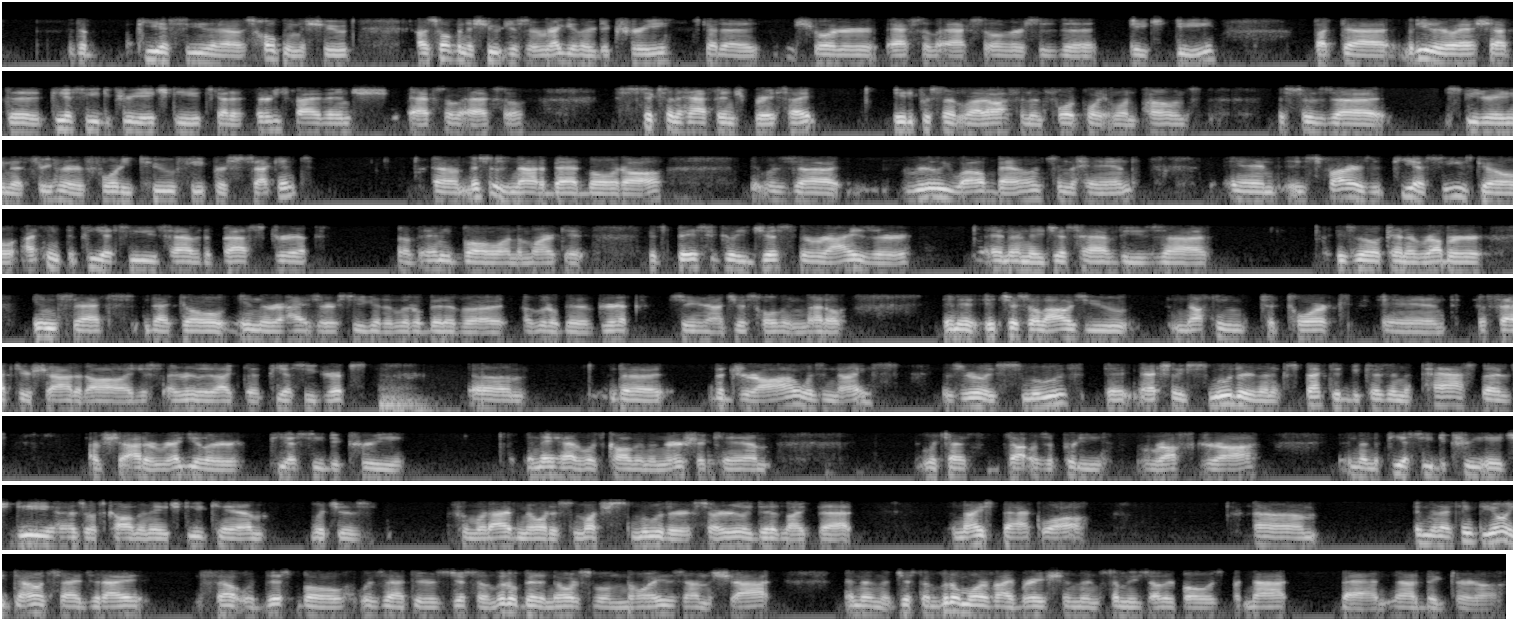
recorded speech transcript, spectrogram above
the PSE that I was hoping to shoot. I was hoping to shoot just a regular Decree. It's got a shorter axle to axle versus the HD. But uh, but either way, I shot the PSE Decree HD. It's got a 35 inch axle to axle, six and a half inch brace height, 80% let off, and then 4.1 pounds. This was uh, speed rating of 342 feet per second. Um, this was not a bad bow at all. It was uh, really well balanced in the hand. And as far as the PSEs go, I think the PSEs have the best grip of any bow on the market. It's basically just the riser, and then they just have these uh, these little kind of rubber insets that go in the riser, so you get a little bit of a, a little bit of grip, so you're not just holding metal. And it, it just allows you nothing to torque and affect your shot at all. I just I really like the PSE grips. Um, the the draw was nice. It was really smooth. It, actually smoother than expected because in the past I've I've shot a regular PSE Decree, and they have what's called an inertia cam, which I thought was a pretty rough draw. And then the PSE Decree HD has what's called an HD cam, which is from what I've noticed, much smoother. So I really did like that. A nice back wall. Um, and then I think the only downsides that I felt with this bow was that there's just a little bit of noticeable noise on the shot, and then just a little more vibration than some of these other bows, but not bad, not a big turnoff.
